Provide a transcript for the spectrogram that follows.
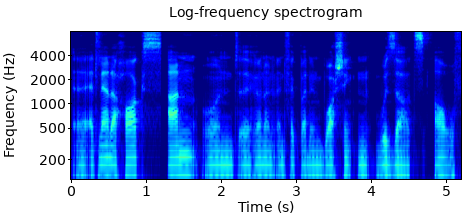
äh, Atlanta Hawks an und äh, hören dann im Endeffekt bei den Washington Wizards auf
